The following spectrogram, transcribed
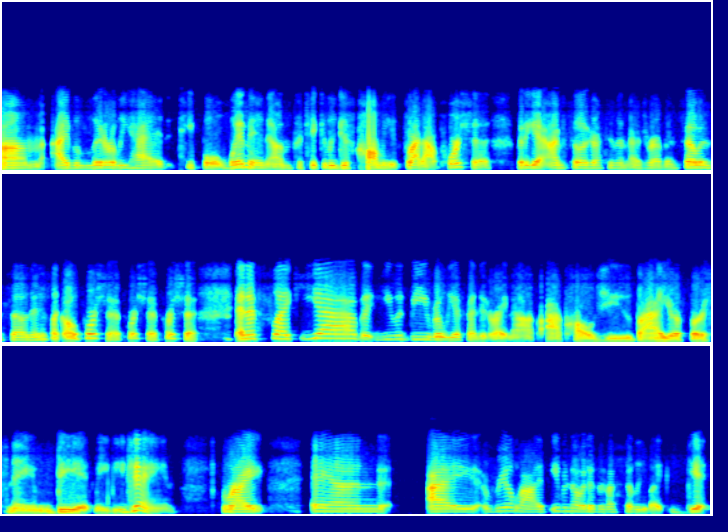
Um, I've literally had people, women, um, particularly just call me flat out Porsha, but again, I'm still addressing them as Reverend so and so, and they're just like, oh, Porsha, Porsha, Porsha, and it's like, yeah, but you would be really offended right now if I called you by your first name, be it maybe Jane, right? And I realize, even though it doesn't necessarily like get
